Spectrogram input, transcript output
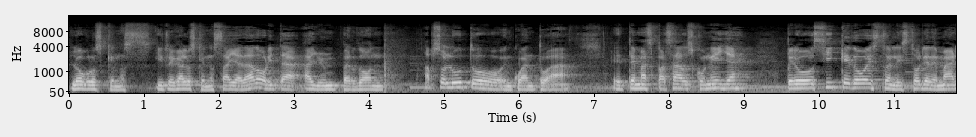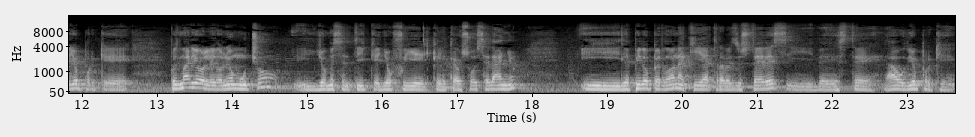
logros que nos, y regalos que nos haya dado. Ahorita hay un perdón absoluto en cuanto a eh, temas pasados con ella, pero sí quedó esto en la historia de Mario porque pues Mario le dolió mucho y yo me sentí que yo fui el que le causó ese daño y le pido perdón aquí a través de ustedes y de este audio porque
